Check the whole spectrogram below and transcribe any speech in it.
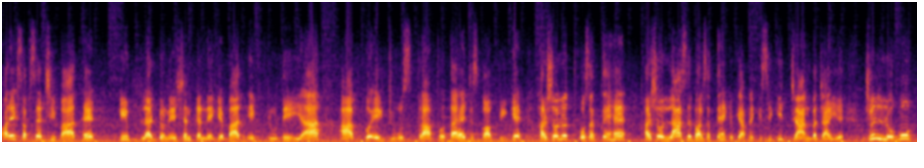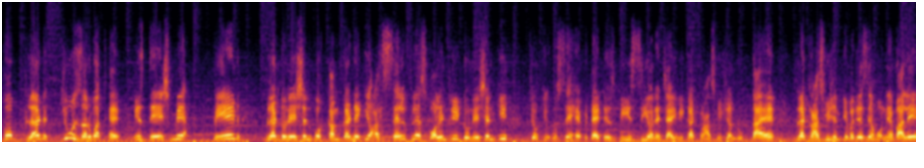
और एक सबसे अच्छी बात है कि ब्लड डोनेशन करने के बाद एक फ्रूटी या आपको एक जूस प्राप्त होता है, जिसको आप पी के हर्षोल्लित हो सकते हैं, हर्षोल्लास से भर सकते हैं, क्योंकि आपने किसी की जान बचाई है। जिन लोगों को ब्लड क्यों ज़रूरत है? इस देश में पेड ब्लड डोनेशन को कम करने की और सेल्फलेस वॉलेंट्री डोनेशन की क्योंकि उससे हेपेटाइटिस बी सी और एच का ट्रांसमिशन रुकता है। ब्लड ट्रांसफ्यूजन की वजह से होने वाले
